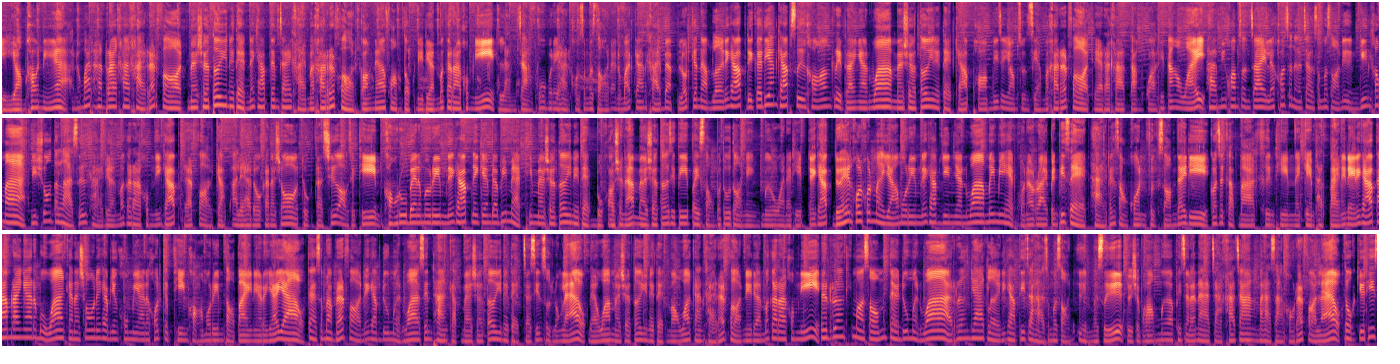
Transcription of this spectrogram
ผียอมเข้าเนื้อ อนุมัติหันราคาขายแรดฟอร์ดแมนเชสเตอร์ยูไนเต็ดนะครับเต็มใจขายมาคาแรดฟอร์ดกองหน้าฟอร์มตกในเดือนมกราคมนี้ หลังจากผู้บริหารของสโมสรอนุมัติการขายแบบลดกระหน่ำเลยนะครับเดอะการเดียนครับสื่อของอังกฤษรายงานว่าแมนเชสเตอร์ยูไนเต็ดครับพร้อมที่จะยอมสูญเสียมาคาแรดฟอร์ดในราคาต่ำกว่าที่ตั้งเอาไว้ หากมีความสนใจและข้อเสนอจากสโมสรอื่นยื่นเข้ามาในช่วงตลาดซื้อขายเดือนมกราคมนี้ครับแรดฟอร์ดกับอาเลฮาโดกานาโชถูกตัดชื่อออกจากทีม ของรูเบนอมริมนะครับในเกมดอร์บี้แมตช์ที่แมนเชสเตอร์ยูไนเต็ดบุกเอาชนะแมนเชสเตอร์ซิตี้ไป 2 ประตูต่อ 1 เมื่อวันอาทิตย์นะครับ โดยเฮดโค้ชคนใหม่ยางอมริมนะครับยืนยันว่าไม่มีเหตุผลอะไรเป็นพิเศษ หากทั้งสองคนฝึกซ้อมได้ดี ก็จะกลับมาคืนทีมในเกมถัดไปนั่นเองนะครับตามรายงานระบุว่ากานาโชนะครับยังคงมีอนาคตกับทีมของอมริมต่อไปในระยะยาว แต่สำหรับแรดฟอร์ดนะครับดูเหมือนว่าเส้นทางกับแมนเชสเตอร์ยูไนเต็ดจะสิ้นสุดลงแล้ว แม้ว่าแมนเชสเตอร์ยูไนเต็ดมองว่าการขายแรดฟอร์ดในเดือนมกราคมนี้ เป็นเรื่องที่เหมาะสม แต่ดูเหมือนว่าเรื่องยากเลยนะครับที่จะหาสโมสรอื่นมาซื้อ โดยเฉพาะเมื่อพิจารณาจากค่าจ้างมหาศาลของแรดฟอร์ดแล้ว ตกอยู่ที่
